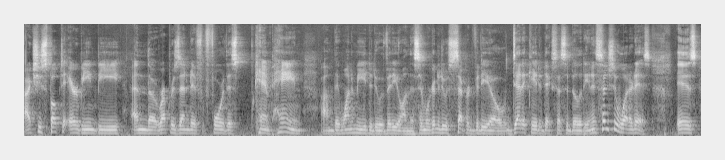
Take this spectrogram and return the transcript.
I actually spoke to Airbnb and the representative for this campaign. Um, they wanted me to do a video on this and we're gonna do a separate video dedicated to accessibility. And essentially what it is, is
